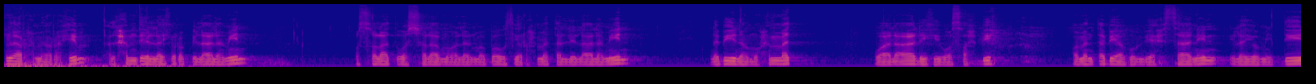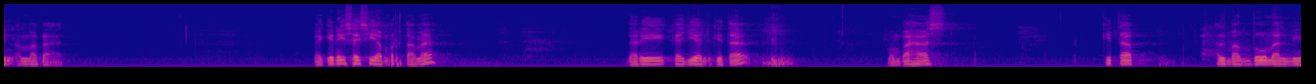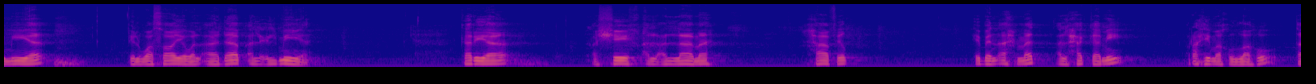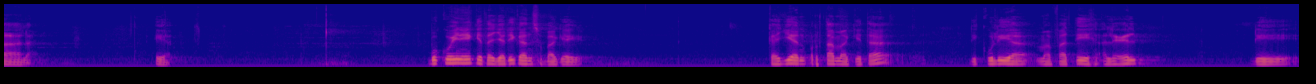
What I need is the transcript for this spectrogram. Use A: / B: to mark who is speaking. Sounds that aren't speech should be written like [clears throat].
A: Bismillahirrahmanirrahim. Alhamdulillahirabbil alamin. Wassalatu wassalamu ala al-mabawthi rahmatan lil alamin. Nabiyina Muhammad wa ala alihi wa sahbihi wa man tabi'ahum bi ihsanin ila yaumiddin amma ba'd. Baik ini sesi yang pertama dari kajian kita membahas kitab Al-Manzumah Al-Mimiyah fil Wasaya wal Adab Al-Ilmiyah karya Syekh Al-Allamah Hafidh Ibn Ahmad Al-Hakami rahimahullahu taala. Iya. Buku ini kita jadikan sebagai kajian pertama kita di kuliah Mafatih Al-Ilm di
